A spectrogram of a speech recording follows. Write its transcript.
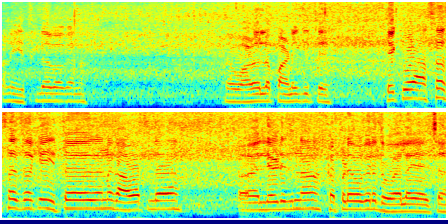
आणि इथल्या बघा ना त्या वाळाला पाणी किती आहे. एक वेळ असं असायचं की इथं ना गावातलं लेडीजना कपडे वगैरे धुवायला यायचं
